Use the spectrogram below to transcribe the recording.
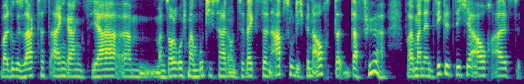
weil du gesagt hast eingangs, ja, ähm, man soll ruhig mal mutig sein und zu wechseln. Absolut, ich bin auch da, dafür, weil man entwickelt sich ja auch als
